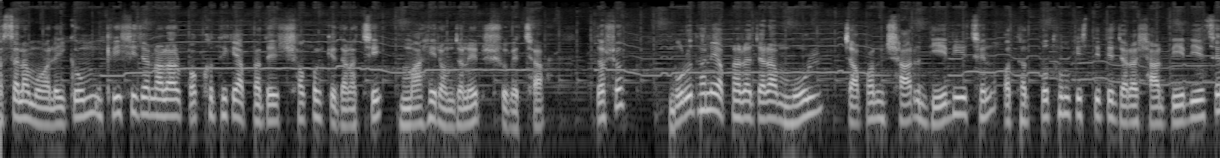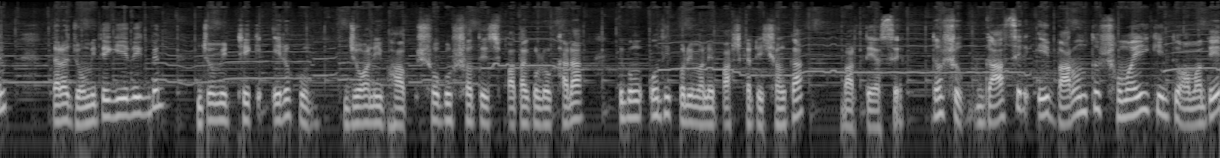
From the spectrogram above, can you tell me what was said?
আসসালামু আলাইকুম। কৃষি জানালার পক্ষ থেকে আপনাদের সকলকে জানাচ্ছি মাহি রমজানের শুভেচ্ছা। দর্শক বোরো ধানে আপনারা যারা মূল চাপান সার দিয়ে দিয়েছেন, অর্থাৎ প্রথম কিস্তিতে যারা সার দিয়ে দিয়েছেন, তারা জমিতে গিয়ে দেখবেন, জমির ঠিক এরকম জোয়ানি ভাব, সবুজ সতেজ পাতাগুলো খাড়া এবং অধিক পরিমাণে পাশকাঠির সংখ্যা বাড়তে আছে। দর্শক, গাছের এই বাড়ন্ত সময়েই কিন্তু আমাদের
